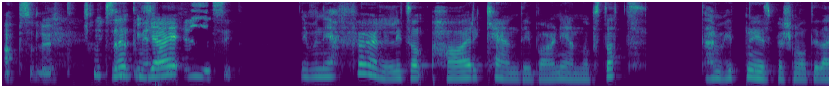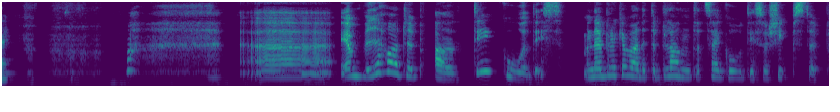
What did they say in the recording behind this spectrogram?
Absolut. Chips är lite mer jag- grisigt. Ja, men jeg føler litt sånn Har candybaren gjenoppstått? Det er mitt nye spørsmål til deg. Eh, ja, vi har typ alltid godis. Men det brukar vara lite blandat så godis och chips typ.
